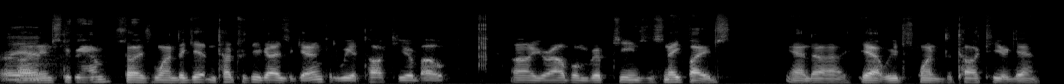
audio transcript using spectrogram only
Oh yeah. on Instagram, so I just wanted to get in touch with you guys again because we had talked to you about uh, your album "Ripped Jeans and Snake Bites," and uh, yeah, we just wanted to talk to you again.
